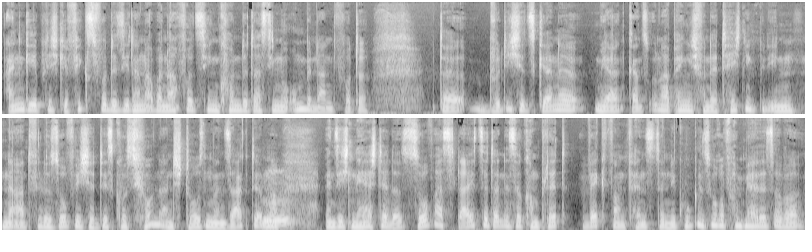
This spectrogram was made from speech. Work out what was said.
angeblich gefixt wurde, sie dann aber nachvollziehen konnte, dass die nur umbenannt wurde. Da würde ich jetzt gerne, ja, ganz unabhängig von der Technik mit Ihnen eine Art philosophische Diskussion anstoßen. Man sagte immer, mhm. wenn sich ein Hersteller sowas leistet, dann ist er komplett weg vom Fenster. Eine Google-Suche von mir hat es aber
